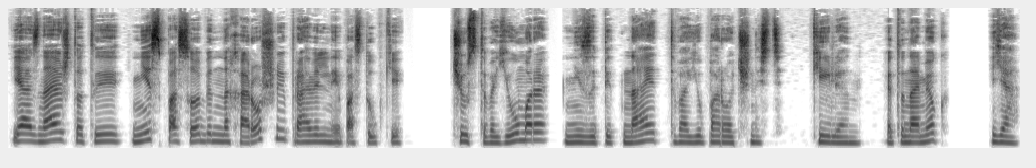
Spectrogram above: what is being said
Я знаю, что ты не способен на хорошие правильные поступки. Чувство юмора не запятнает твою порочность. Киллиан. Это намек?» Я.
